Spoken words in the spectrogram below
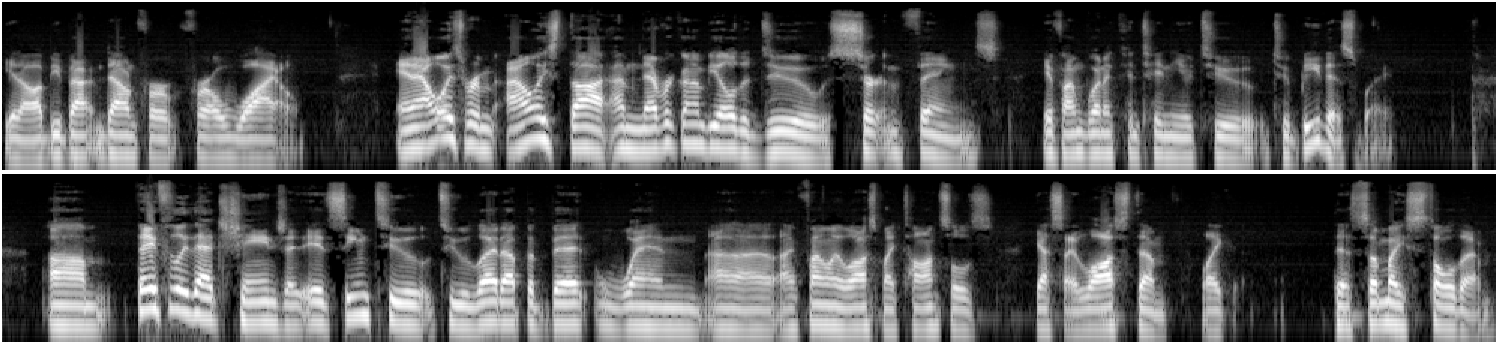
You know, I'd be down for for a while. And I always rem- I always thought I'm never going to be able to do certain things if I'm going to continue to to be this way. Um, thankfully, that changed. It, it, seemed to to let up a bit when uh, I finally lost my tonsils. Yes, I lost them. Like that somebody stole them.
